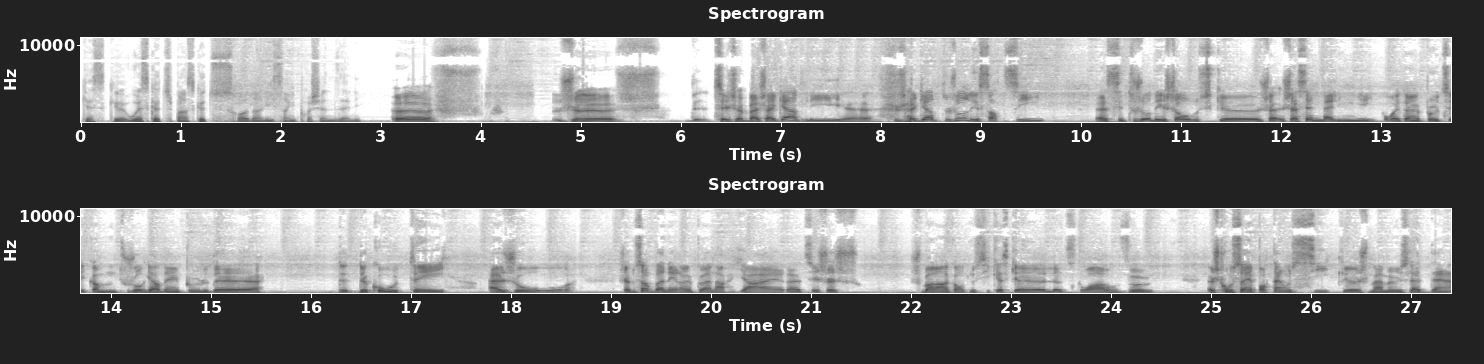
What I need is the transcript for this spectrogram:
Qu'est-ce que, où est-ce que tu penses que tu seras dans les cinq prochaines années? Euh, je, tu sais, je, ben, je regarde les, euh, je regarde toujours les sorties. Euh, c'est toujours des choses que j'essaie de m'aligner pour être un peu, tu sais, comme toujours garder un peu de, de, de côté à jour. J'aime ça revenir un peu en arrière. Tu sais, je, je me rends compte aussi qu'est-ce que l'auditoire veut. Je trouve ça important aussi que je m'amuse là-dedans,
